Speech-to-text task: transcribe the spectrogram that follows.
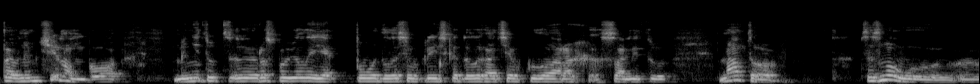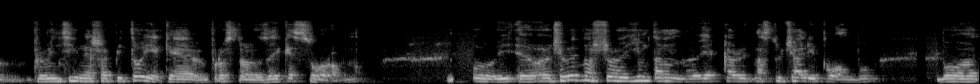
певним чином, бо мені тут е, розповіли, як поводилася українська делегація в кулуарах саміту НАТО. Це знову е, провінційне шапіто, яке просто за яке соромно. Ну, е, Очевидно, що їм там, як кажуть, настучали по лбу. Бо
